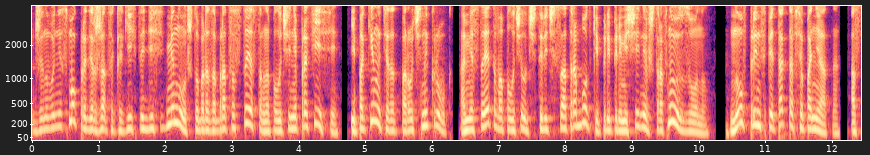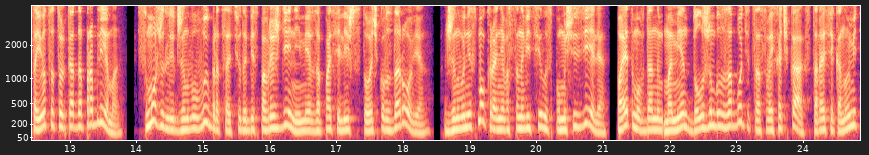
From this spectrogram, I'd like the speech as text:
Джинву не смог продержаться каких-то 10 минут, чтобы разобраться с тестом на получение профессии и покинуть этот порочный круг, а вместо этого получил 4 часа отработки при перемещении в штрафную зону. Ну, в принципе, так-то все понятно. Остается только одна проблема. Сможет ли Джинву выбраться отсюда без повреждений, имея в запасе лишь 100 очков здоровья? Джинву не смог ранее восстановить силы с помощью зелья, поэтому в данный момент должен был заботиться о своих очках, стараясь экономить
